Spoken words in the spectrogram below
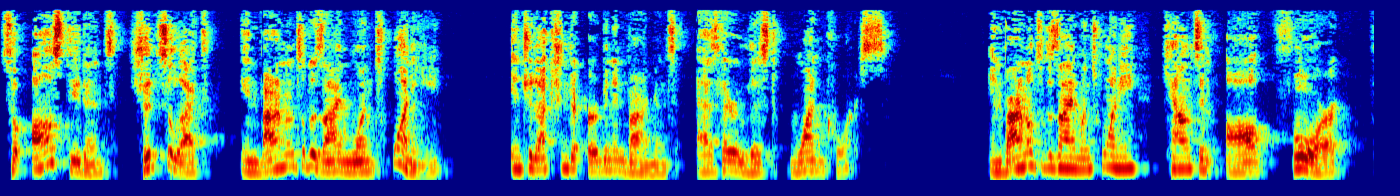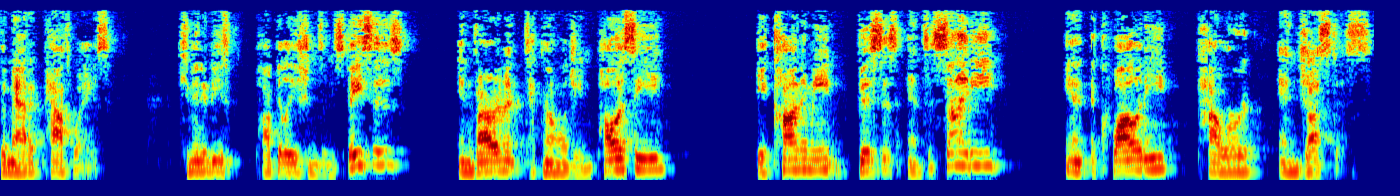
So all students should select Environmental Design 120, Introduction to Urban Environments as their List 1 course. Environmental Design 120 counts in all four thematic pathways, communities, populations, and spaces, environment, technology, and policy, economy, business, and society, and equality, power, and justice.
